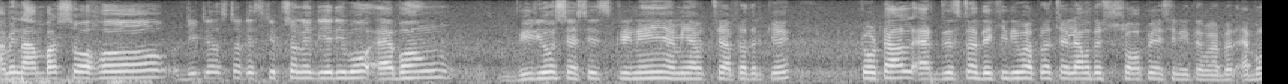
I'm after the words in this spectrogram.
আমি নাম্বার সহ ডিটেলসটা ডিসক্রিপশনে দিয়ে দিব এবং ভিডিও শেষে স্ক্রিনেই আমি হচ্ছে আপনাদেরকে টোটাল অ্যাড্রেসটা দেখিয়ে দিব। আপনারা চাইলে আমাদের শপে এসে নিতে পারবেন এবং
